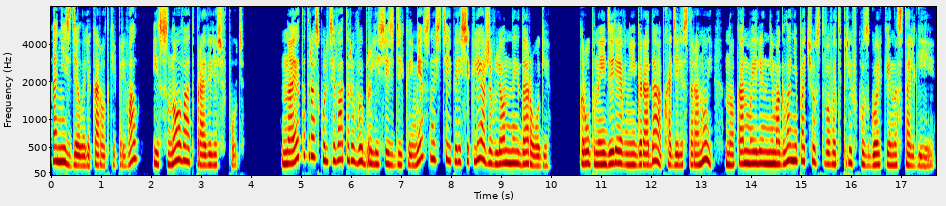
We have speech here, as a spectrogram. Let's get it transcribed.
Они сделали короткий привал и снова отправились в путь. На этот раз культиваторы выбрались из дикой местности и пересекли оживленные дороги. Крупные деревни и города обходили стороной, но Кан Мэйлин не могла не почувствовать привкус горькой ностальгии.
